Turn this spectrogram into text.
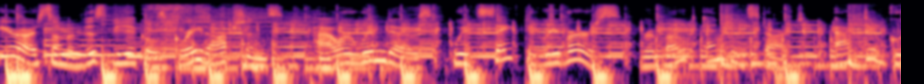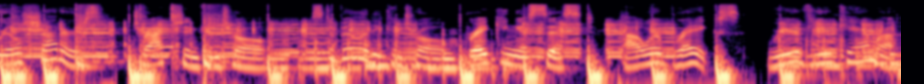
Here are some of this vehicle's great options. Power windows with safety reverse, remote engine start, active grille shutters, traction control, stability control, braking assist, power brakes, rear view camera,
